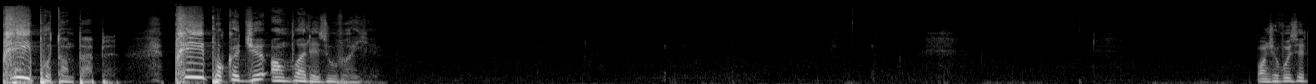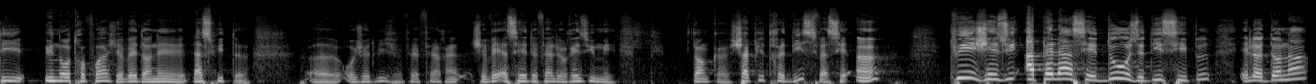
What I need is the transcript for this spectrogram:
Prie pour ton peuple. Prie pour que Dieu envoie des ouvriers. Bon, je vous ai dit une autre fois, je vais donner la suite. Euh, Aujourd'hui, je vais, faire un- je vais essayer de faire le résumé. Donc, euh, chapitre 10, verset 1. Puis Jésus appela ses douze disciples et leur donna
